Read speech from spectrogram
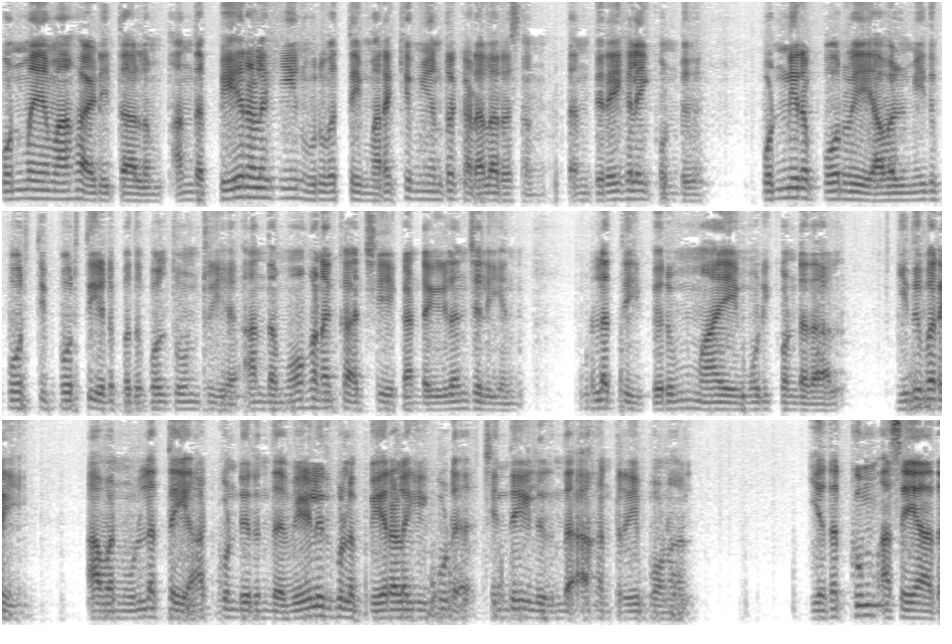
பொன்மயமாக அடித்தாலும் அந்த பேரழகியின் உருவத்தை மறைக்க முயன்ற கடலரசன் தன் திரைகளை கொண்டு பொன்னிற போர்வை அவள் மீது போர்த்தி போர்த்தி எடுப்பது போல் தோன்றிய அந்த மோகன காட்சியை கண்ட இளஞ்சலியின் உள்ளத்தை பெரும் மாயை மூடிக்கொண்டதால் இதுவரை அவன் உள்ளத்தை ஆட்கொண்டிருந்த வேளிர்குல பேரழகி கூட சிந்தையிலிருந்து அகன்றே போனாள். எதற்கும் அசையாத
